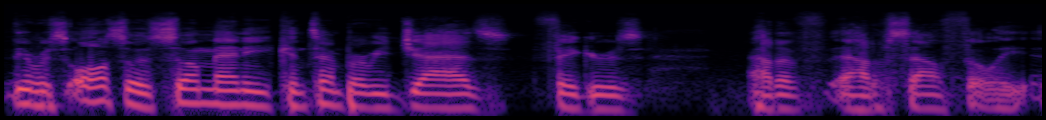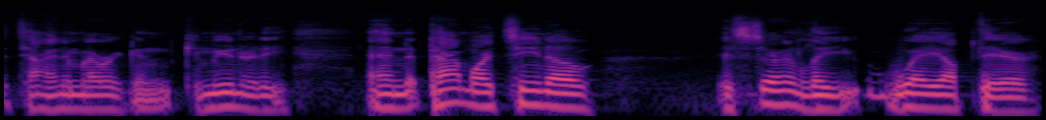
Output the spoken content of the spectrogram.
there was also so many contemporary jazz figures out of out of South Philly, Italian American community, and Pat Martino is certainly way up there.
